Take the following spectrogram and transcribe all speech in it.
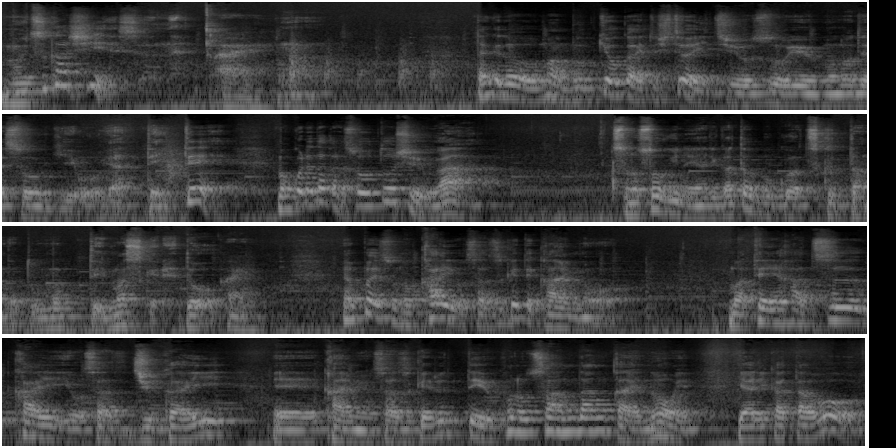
難しいですよね。はい。だけど、まあ、仏教界としては一応そういうもので葬儀をやっていて、まあ、これだから曹洞宗がその葬儀のやり方を僕は作ったんだと思っていますけれど、はい。やっぱりその戒を授けて戒名を、まあ、剃髪戒をさ受戒、えー、戒名を授けるっていうこの3段階のやり方を、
